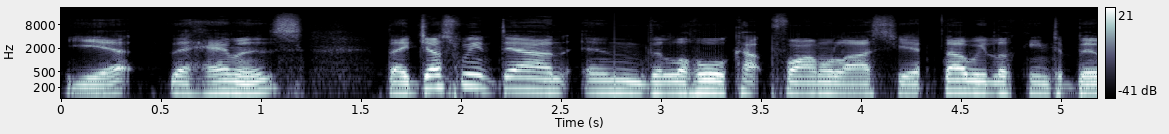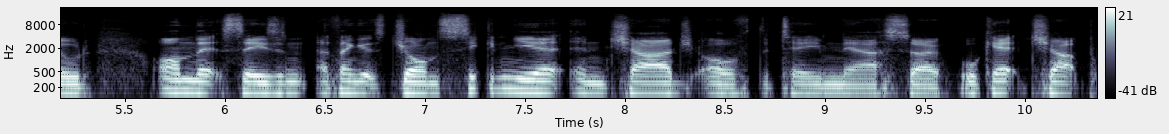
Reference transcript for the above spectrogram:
yeah, the Hammers, they just went down in the Lochore Cup final last year. They'll be looking to build on that season. I think it's John's second year in charge of the team now, so we'll catch up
